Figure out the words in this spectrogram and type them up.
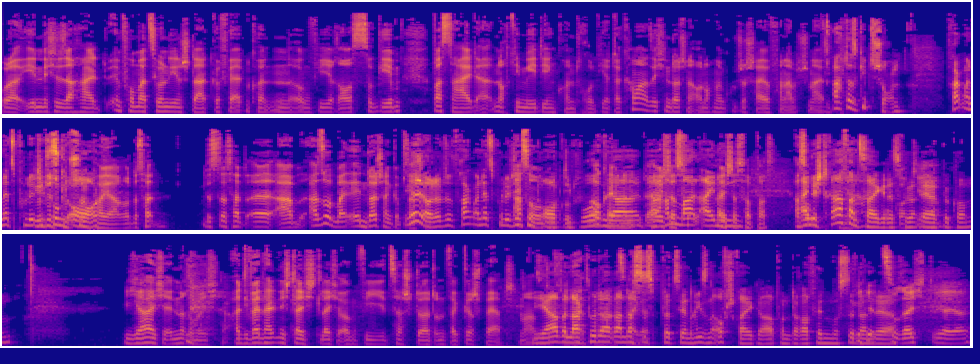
oder ähnliche Sachen, halt Informationen, die den Staat gefährden könnten, irgendwie rauszugeben, was da halt äh, noch die Medien kontrolliert. Da kann man sich in Deutschland auch noch eine gute Scheibe von abschneiden. Ach, das gibt's schon. Frag mal Ja, das gibt schon ein paar. Jahre. Das hat, das, das hat, äh, also bei, in Deutschland gibt's Ja, das ja, schon. da fragt man Ach so, netzpolitik.org. gut, Die gut. wurden Okay, ja, da hab ich haben das, mal hab ich einen, das verpasst. Ach so, eine Strafanzeige ja, oh dafür Gott, ja. äh, bekommen. Ja, ich erinnere mich. Aber die werden halt nicht gleich, gleich irgendwie zerstört und weggesperrt. ne? Also ja, aber lag nur daran, dass Anzeige. es plötzlich einen riesen Aufschrei gab und daraufhin musste dann ja, der Zu Recht, ja, ja.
